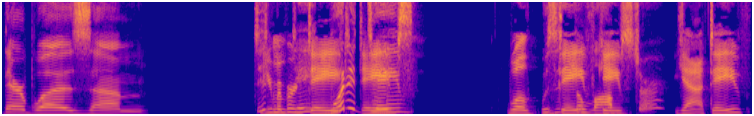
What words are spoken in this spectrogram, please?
There was. um Do you remember Dave? What did Dave's- Dave? Well, Was it Dave the gave lobster? Yeah, Dave,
